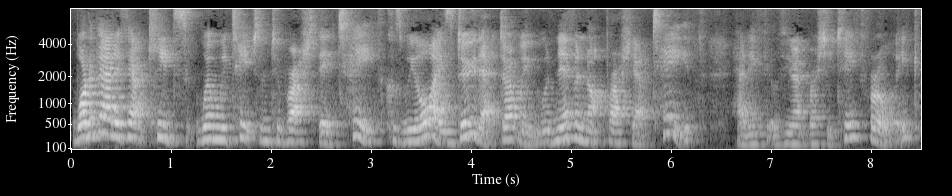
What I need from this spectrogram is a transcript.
what about if our kids, when we teach them to brush their teeth, because we always do that, don't we? We would never not brush our teeth. How do you feel if you don't brush your teeth for a week?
